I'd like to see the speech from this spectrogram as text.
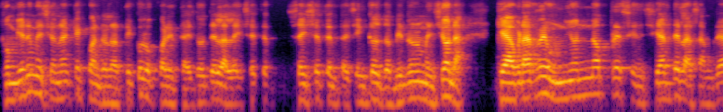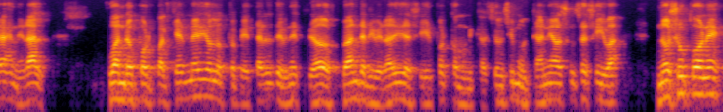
conviene mencionar que cuando el artículo 42 de la ley 675 de 2001 menciona que habrá reunión no presencial de la Asamblea General, cuando por cualquier medio los propietarios de bienes privados puedan deliberar y decidir por comunicación simultánea o sucesiva, no supone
